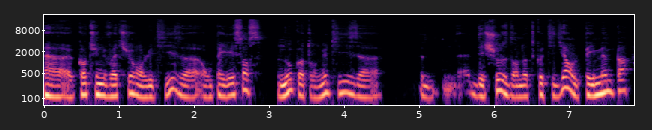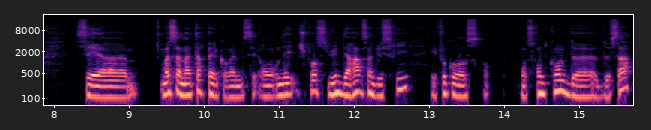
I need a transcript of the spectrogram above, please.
euh, quand une voiture on l'utilise, euh, on paye l'essence. Nous, quand on utilise euh, des choses dans notre quotidien, on le paye même pas. C'est moi, ça m'interpelle quand même. On est, je pense, l'une des rares industries. Il faut qu'on se, rende compte de, de, ça,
